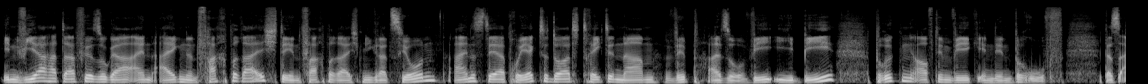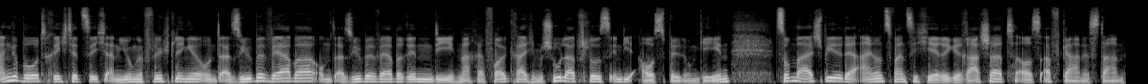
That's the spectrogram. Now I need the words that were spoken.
Invia hat dafür sogar einen eigenen Fachbereich, den Fachbereich Migration. Eines der Projekte dort trägt den Namen WIB, also WIB, Brücken auf dem Weg in den Beruf. Das Angebot richtet sich an junge Flüchtlinge und Asylbewerber und Asylbewerberinnen, die nach erfolgreichem Schulabschluss in die Ausbildung gehen. Zum Beispiel der 21-jährige 20-jährige Rashad aus Afghanistan.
